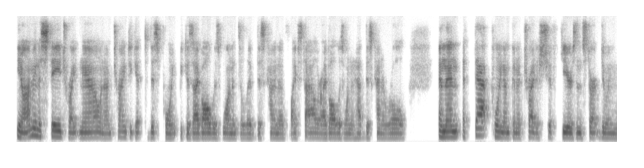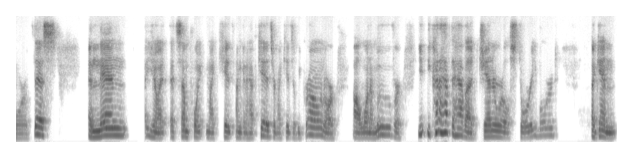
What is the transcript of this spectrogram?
you know, I'm in a stage right now, and I'm trying to get to this point because I've always wanted to live this kind of lifestyle, or I've always wanted to have this kind of role. And then at that point, I'm going to try to shift gears and start doing more of this. And then, you know, at, at some point, my kid, I'm going to have kids, or my kids will be grown, or I'll want to move, or you, you kind of have to have a general storyboard. Again,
